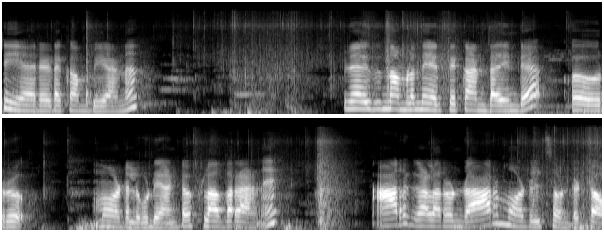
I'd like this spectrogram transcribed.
ടിയാരയുടെ കമ്പിയാണ്. പിന്നെ ഇത് നമ്മൾ നേരത്തെ കണ്ടതിന്റെ ഒരു മോഡൽ കൂടിയാണ് കേട്ടോ ഫ്ലവറാണ് ആറ് കളറുണ്ട് ആറ് മോഡൽസ് ഉണ്ട് കേട്ടോ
